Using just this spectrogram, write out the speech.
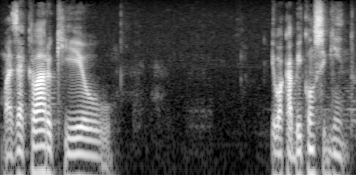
Mas é claro que eu. Eu acabei conseguindo.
